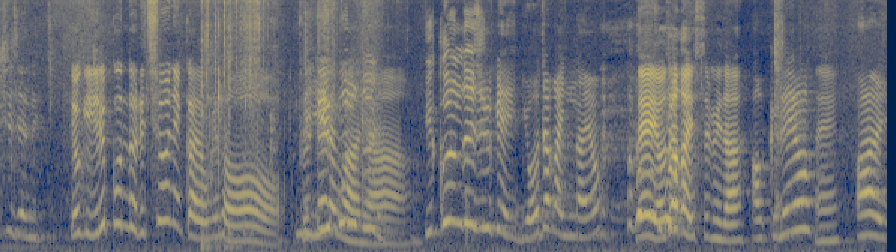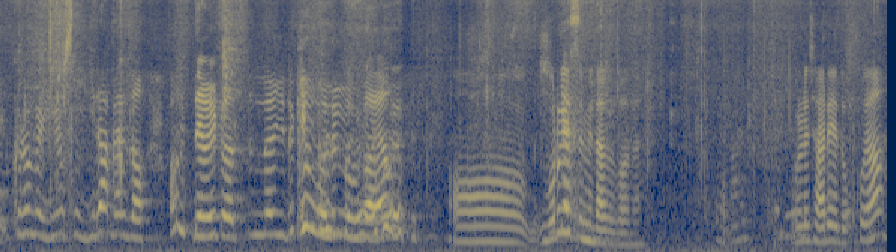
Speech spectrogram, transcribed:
취재네. 여기 일꾼들이 추우니까 여기서 불 근데 때는 거 일꾼들- 아니야. 일꾼들 중에 여자가 있나요? 네, 여자가 있습니다. 아 그래요? 네. 아 그러면 이렇게 일하면서 어, 내 얼굴 어떻나 이렇게 보는 건가요? 어, 모르겠습니다, 그거는. 원래 자리에 놓고요.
